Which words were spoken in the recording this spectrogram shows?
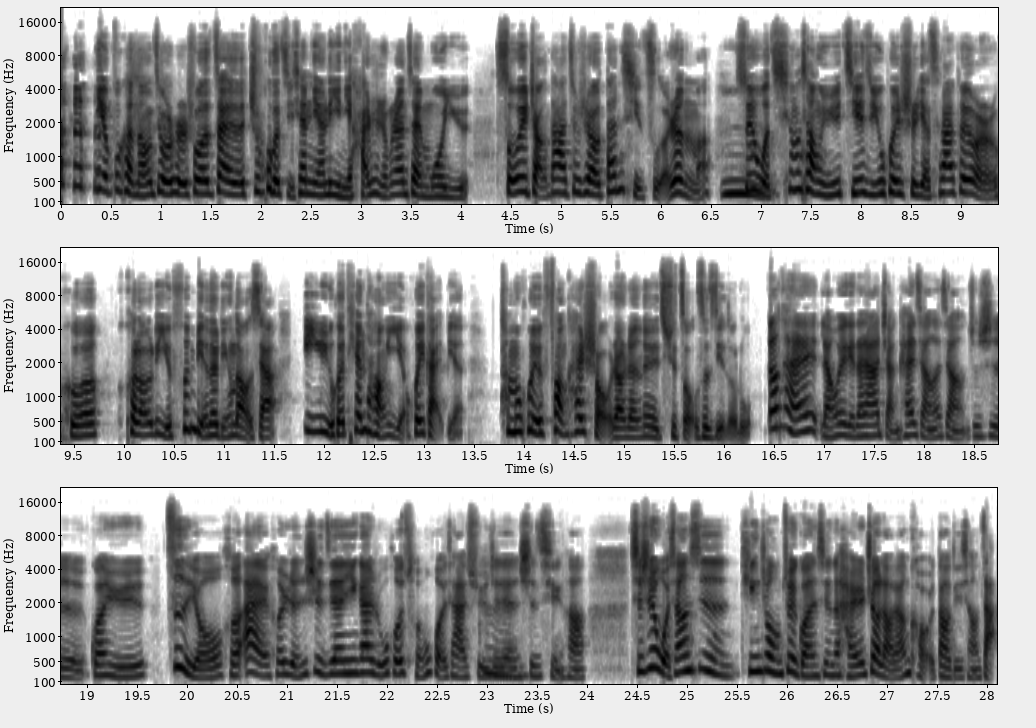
你也不可能就是说在之后的几千年里，你还是仍然在摸鱼。所谓长大，就是要担起责任嘛。所以我倾向于结局会是亚斯拉菲尔和克劳利分别的领导下，地狱和天堂也会改变。他们会放开手，让人类去走自己的路。刚才两位给大家展开讲了讲，就是关于。自由和爱和人世间应该如何存活下去这件事情哈，其实我相信听众最关心的还是这老两口到底想咋。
